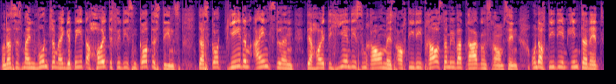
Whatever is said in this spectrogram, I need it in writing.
Und das ist mein Wunsch und mein Gebet auch heute für diesen Gottesdienst, dass Gott jedem Einzelnen, der heute hier in diesem Raum ist, auch die, die draußen im Übertragungsraum sind und auch die, die im Internet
